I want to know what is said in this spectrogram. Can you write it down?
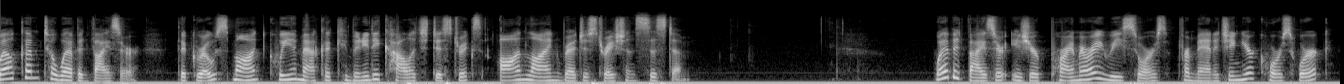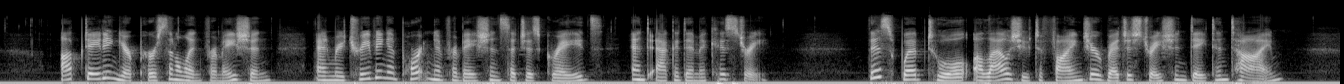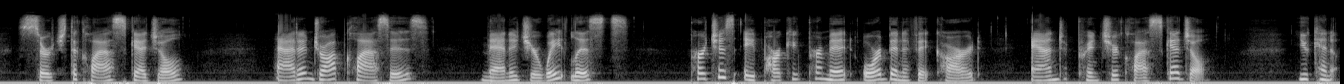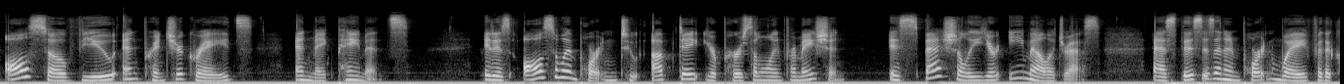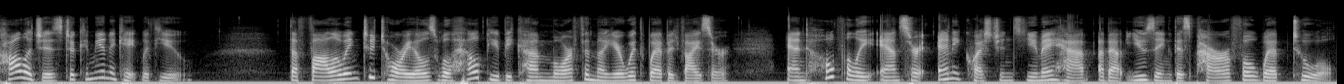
Welcome to WebAdvisor, the Grossmont Cuyamaca Community College District's online registration system. WebAdvisor is your primary resource for managing your coursework, updating your personal information, and retrieving important information such as grades and academic history. This web tool allows you to find your registration date and time, search the class schedule, add and drop classes, manage your wait lists, purchase a parking permit or benefit card, and print your class schedule. You can also view and print your grades and make payments. It is also important to update your personal information, especially your email address, as this is an important way for the colleges to communicate with you. The following tutorials will help you become more familiar with WebAdvisor and hopefully answer any questions you may have about using this powerful web tool.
